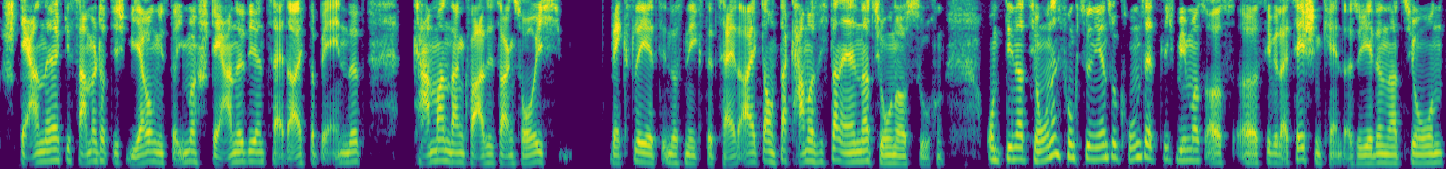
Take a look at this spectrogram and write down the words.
Sterne gesammelt hat, die Währung ist da immer Sterne, die ein Zeitalter beendet, kann man dann quasi sagen, so ich wechsle jetzt in das nächste Zeitalter und da kann man sich dann eine Nation aussuchen. Und die Nationen funktionieren so grundsätzlich, wie man es aus äh, Civilization kennt. Also jede Nation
